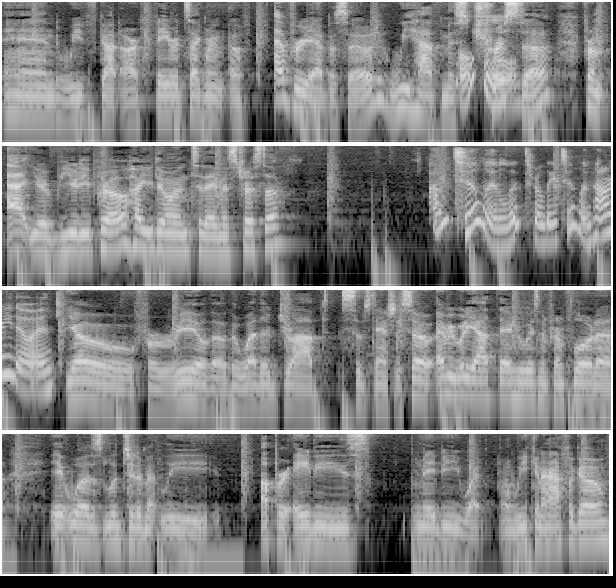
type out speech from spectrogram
and we've got our favorite segment of every episode. We have Miss Oh. Trista from At Your Beauty Pro. How you doing today, Miss Trista? I'm chilling, literally chilling. How are you doing? Yo, for real though, the weather dropped substantially. So everybody out there who isn't from Florida, it was legitimately upper 80s, maybe what a week and a half ago.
